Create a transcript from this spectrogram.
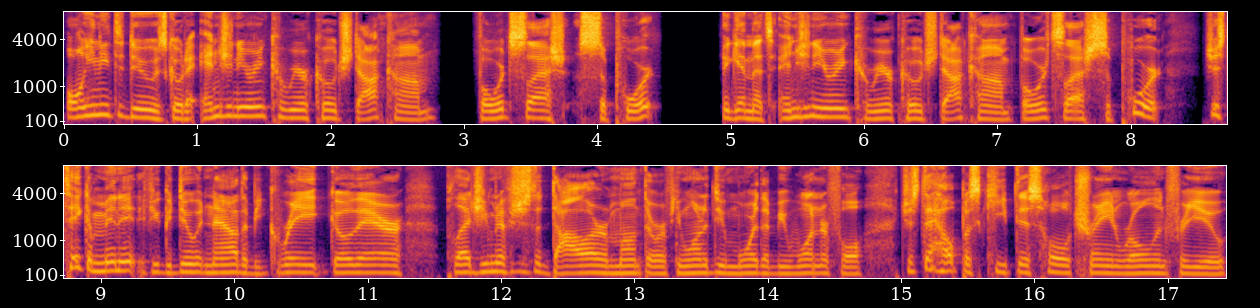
all you need to do is go to engineeringcareercoach.com forward slash support. Again, that's engineeringcareercoach.com forward slash support just take a minute. If you could do it now, that'd be great. Go there, pledge, even if it's just a dollar a month, or if you want to do more, that'd be wonderful. Just to help us keep this whole train rolling for you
